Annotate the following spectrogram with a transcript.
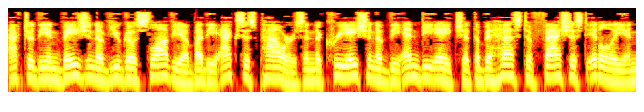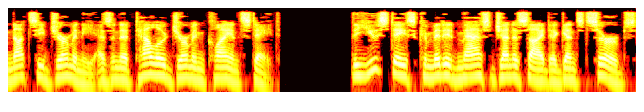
after the invasion of Yugoslavia by the Axis powers and the creation of the NDH at the behest of Fascist Italy and Nazi Germany as an Italo-German client state. The Ustaše committed mass genocide against Serbs,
